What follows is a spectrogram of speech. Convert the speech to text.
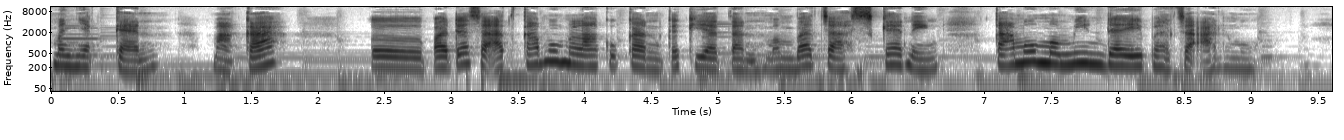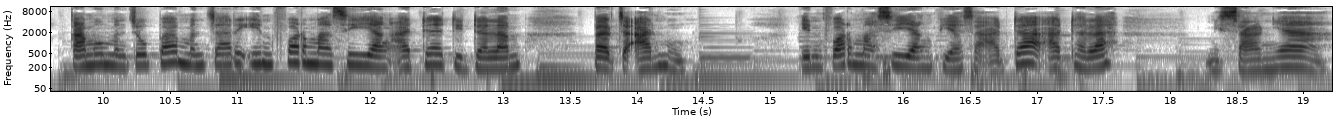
menyekan, maka eh, pada saat kamu melakukan kegiatan membaca scanning, kamu memindai bacaanmu. Kamu mencoba mencari informasi yang ada di dalam bacaanmu. Informasi yang biasa ada adalah misalnya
